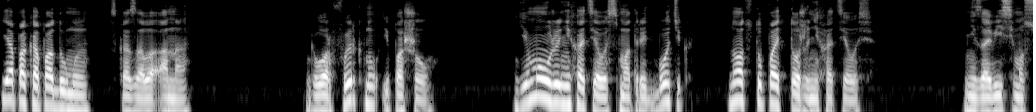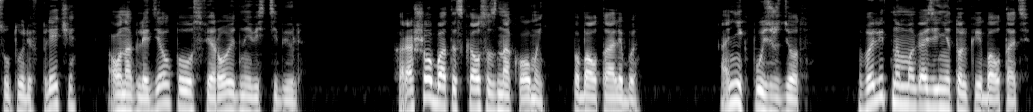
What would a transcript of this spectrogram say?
Я пока подумаю», — сказала она. Глор фыркнул и пошел. Ему уже не хотелось смотреть ботик, но отступать тоже не хотелось. Независимо сутулив плечи, он оглядел полусфероидный вестибюль. Хорошо бы отыскался знакомый, поболтали бы. А Ник пусть ждет. В элитном магазине только и болтать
